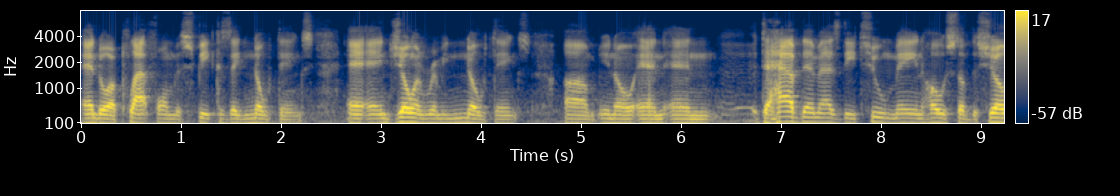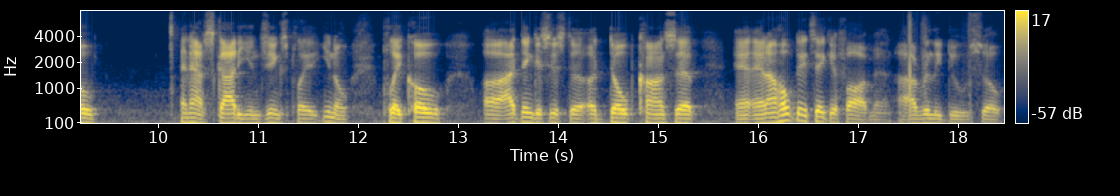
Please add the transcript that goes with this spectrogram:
and or a platform to speak because they know things. And, and, Joe and Remy know things. Um, you know, and and to have them as the two main hosts of the show and have Scottie and Jinx play, you know, play co. Uh, I think it's just a, a dope concept, and, and, I hope they take it far, man. I really do. So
